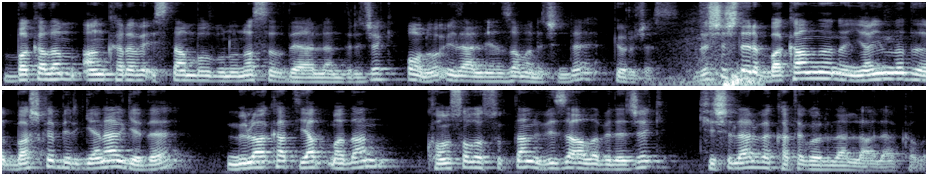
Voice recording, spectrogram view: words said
Bakalım Ankara ve İstanbul bunu nasıl değerlendirecek onu ilerleyen zaman içinde göreceğiz. Dışişleri Bakanlığı'nın yayınladığı başka bir genelgede mülakat yapmadan konsolosluktan vize alabilecek kişiler ve kategorilerle alakalı.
